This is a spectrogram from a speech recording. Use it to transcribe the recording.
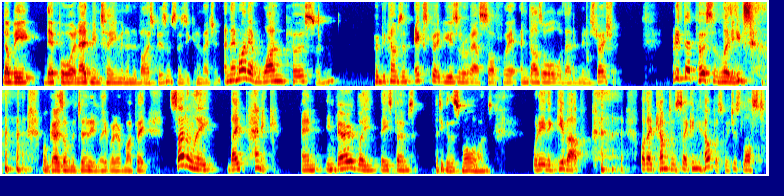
There'll be, therefore, an admin team and an advice business, as you can imagine. And they might have one person who becomes an expert user of our software and does all of that administration. But if that person leaves or goes on maternity leave, whatever it might be, suddenly they panic. And invariably, these firms, particularly the smaller ones, would either give up or they'd come to us and say, Can you help us? We've just lost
